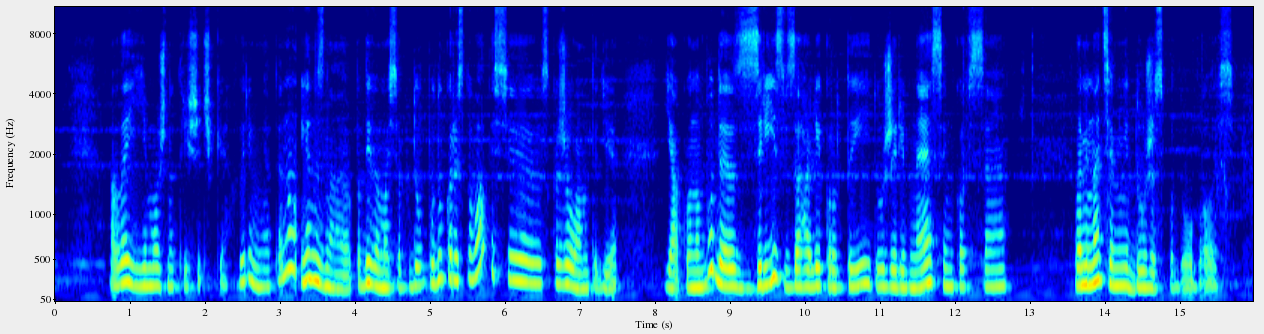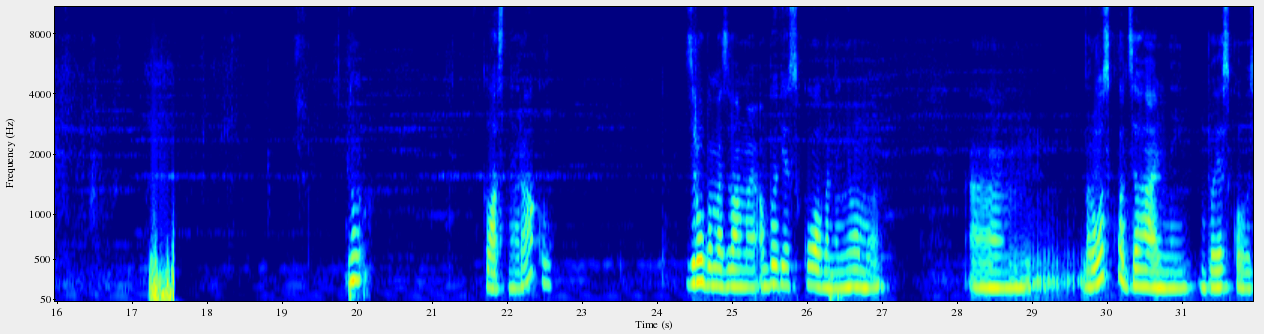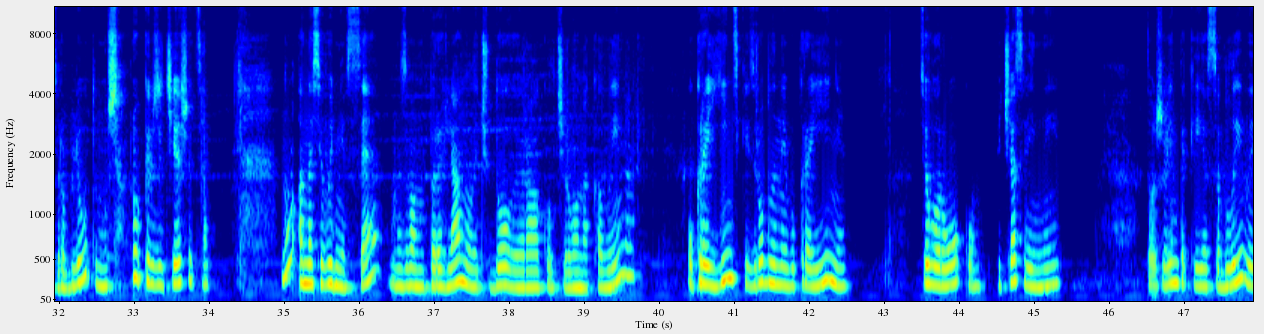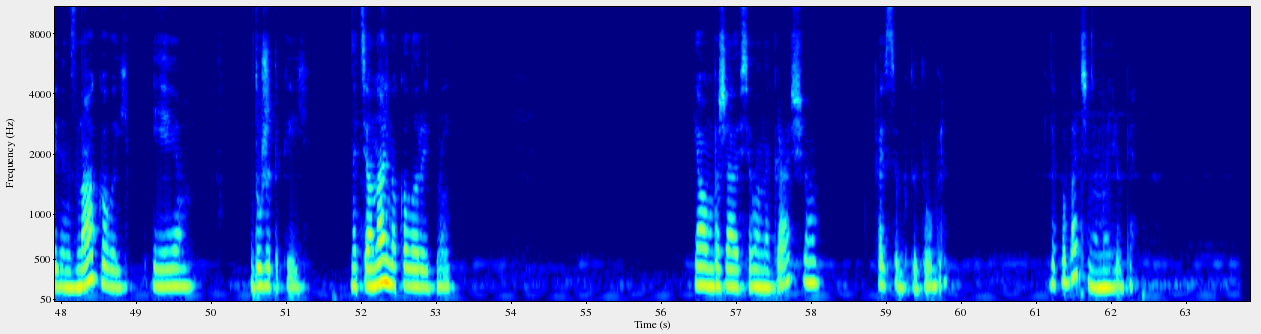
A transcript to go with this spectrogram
Але її можна трішечки вирівняти. Ну, я не знаю, подивимося, буду, буду користуватися, скажу вам тоді, як воно буде. Зріз взагалі крутий, дуже рівнесенько все. Ламінація мені дуже сподобалась. Ну, класний оракул. Зробимо з вами обов'язково на ньому ем, розклад загальний. Обов'язково зроблю, тому що руки вже чешуться. Ну, а на сьогодні все. Ми з вами переглянули чудовий оракул Червона калина. Український, зроблений в Україні цього року під час війни. Тож він такий особливий, він знаковий і дуже такий національно колоритний. Я вам бажаю всього найкращого. Хай все буде добре. До побачення, мої любі!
